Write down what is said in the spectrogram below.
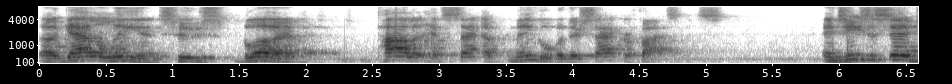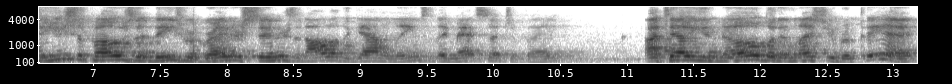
uh, Galileans whose blood Pilate had sa- uh, mingled with their sacrifices. And Jesus said, Do you suppose that these were greater sinners than all of the Galileans that they met such a fate? I tell you, no, but unless you repent,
